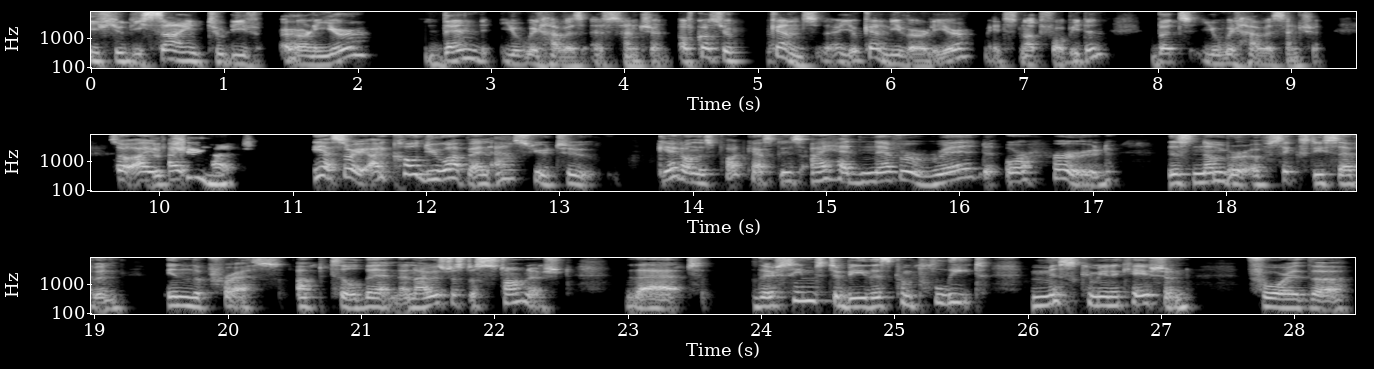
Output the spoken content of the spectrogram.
If you decide to leave earlier, then you will have a, a sanction. Of course, you can you can leave earlier; it's not forbidden, but you will have a sanction. So I, I, I yeah, sorry, I called you up and asked you to get on this podcast because I had never read or heard this number of 67 in the press up till then. And I was just astonished that there seems to be this complete miscommunication for the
